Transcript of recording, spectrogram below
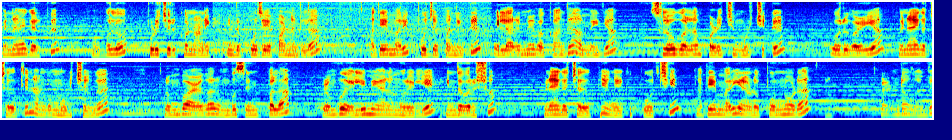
விநாயகருக்கு அவ்வளோ பிடிச்சிருக்குன்னு நினைக்க இந்த பூஜையை பண்ணதில். அதே மாதிரி பூஜை பண்ணிவிட்டு எல்லாருமே உக்காந்து அமைதியாக ஸ்லோகம்லாம் படித்து முடிச்சிட்டு ஒரு வழியாக விநாயகர் சதுர்த்தி நாங்கள் முடித்தோங்க ரொம்ப அழகாக ரொம்ப சிம்பிளாக ரொம்ப எளிமையான முறையிலேயே இந்த வருஷம் விநாயகர் சதுர்த்தி எங்களுக்கு போச்சு. அதே மாதிரி என்னோடய பொண்ணோட ஃப்ரெண்டும் வந்து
